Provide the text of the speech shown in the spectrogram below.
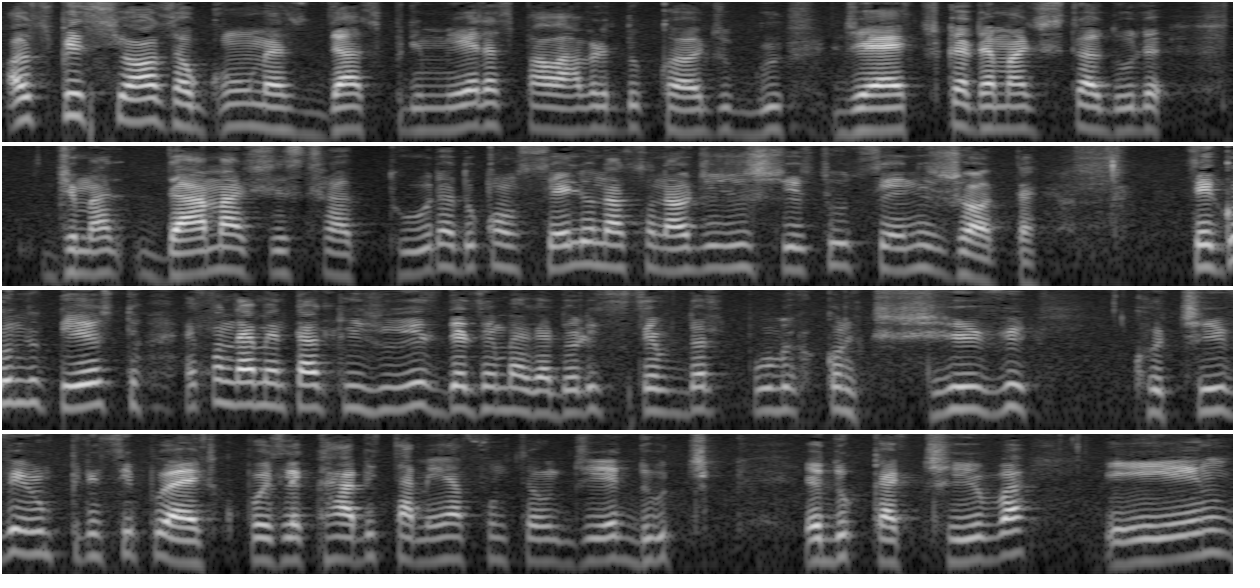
auspiciosas algumas das primeiras palavras do Código de Ética da Magistratura de, da Magistratura do Conselho Nacional de Justiça, o CNJ. Segundo o texto, é fundamental que juízes, desembargadores e servidores públicos cultivem, cultivem um princípio ético, pois lhe cabe também a função de edu educativa e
